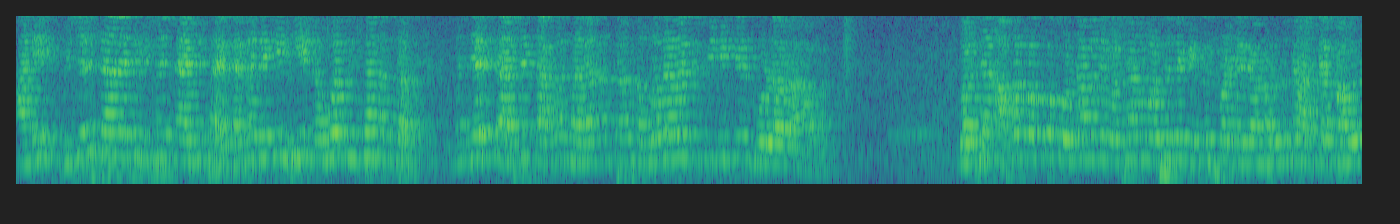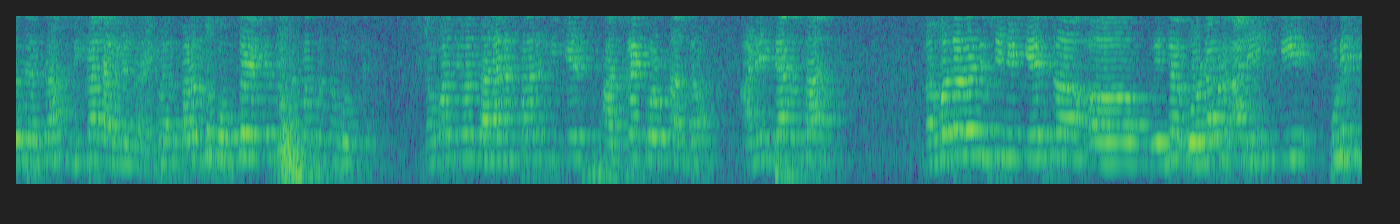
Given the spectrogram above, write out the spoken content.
आणि विशेष न्यायालयाचे विशेष न्यायाधीश आहेत. त्यांना देखील ही नव्वद दिवसानंतर म्हणजे चार्जशीट दाखल झाल्यानंतर नव्वदाव्या दिवशी ही केस बोर्डावर आणावं. लागते वर्षा आपण बघतो कोर्टामध्ये वर्षानुवर्षाचे केसेस पडलेले परंतु ते अद्याप पाहतो त्यांचा निकाल लागलेला नाही. पण परंतु पोक्सो एकच्या संदर्भात तसं होत नाही. नव्वद दिवस झाल्यानंतर ही केस फास्ट ट्रॅक कोर्ट चालतं. आणि त्यानुसार नव्वदाव्या दिवशी ही केस याच्या बोर्डावर आली की पुढील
